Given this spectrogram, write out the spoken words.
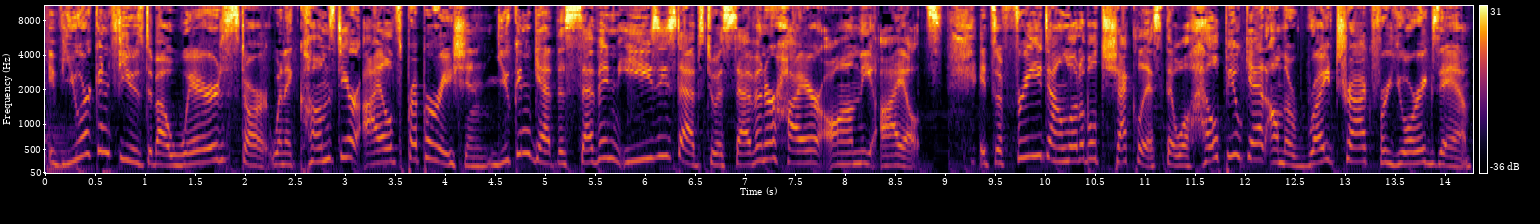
If you are confused about where to start when it comes to your IELTS preparation, you can get the seven easy steps to a seven or higher on the IELTS. It's a free downloadable checklist that will help you get on the right track for your exam.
